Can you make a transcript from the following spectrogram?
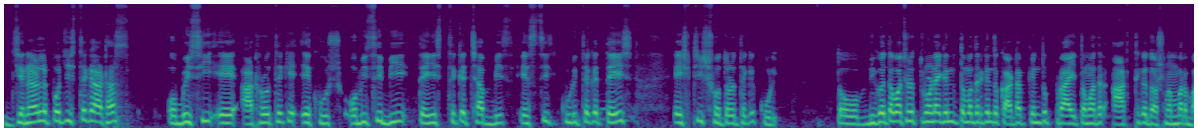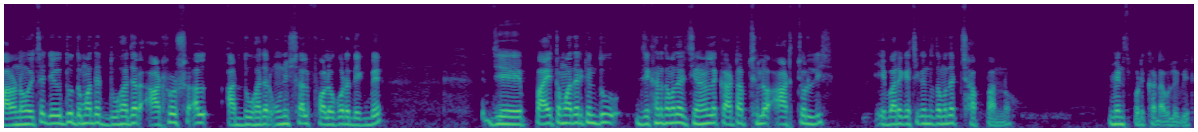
জেনারেল পঁচিশ থেকে আঠাশ ওবিসি এ আঠেরো থেকে একুশ ওবিসি বি তেইশ থেকে ছাব্বিশ এসসি কুড়ি থেকে তেইশ এসটি সতেরো থেকে কুড়ি। তো বিগত বছরের তুলনায় কিন্তু তোমাদের কিন্তু কাট কিন্তু প্রায় তোমাদের আট থেকে দশ নম্বর বাড়ানো হয়েছে। যেহেতু তোমাদের দু হাজার আঠেরো সাল আর দু হাজার উনিশ সাল ফলো করে দেখবে। যে প্রায় তোমাদের কিন্তু যেখানে তোমাদের জেনারেলে কাট আপ ছিল আটচল্লিশ, এবারে গেছে কিন্তু তোমাদের ছাপ্পান্ন মেন্স পরীক্ষা ডাব্লিউবির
